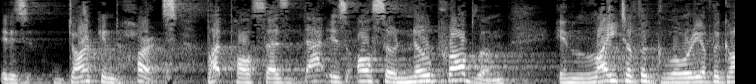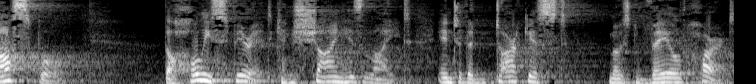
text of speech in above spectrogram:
It is darkened hearts, but Paul says that is also no problem in light of the glory of the gospel. The Holy Spirit can shine His light into the darkest, most veiled heart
